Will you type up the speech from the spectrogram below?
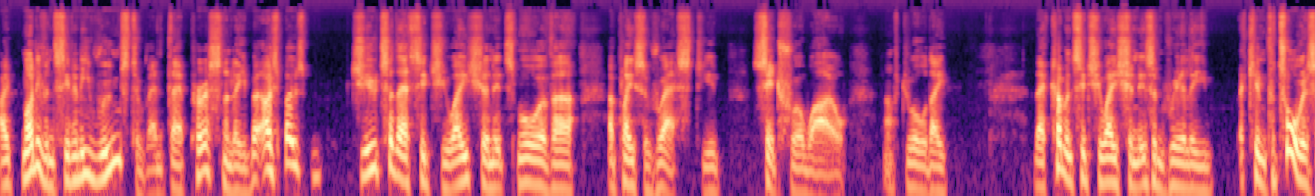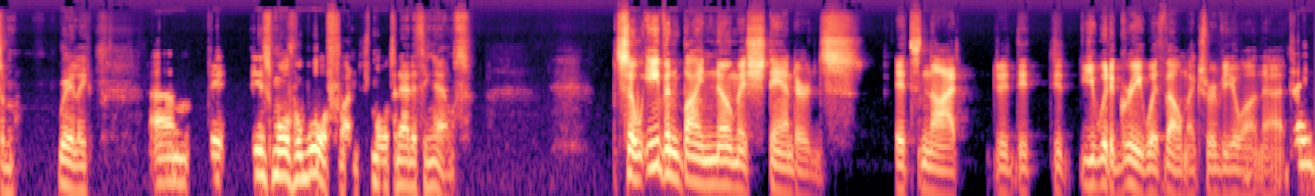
I've not even seen any rooms to rent there personally. But I suppose due to their situation, it's more of a, a place of rest. You sit for a while. After all, they their current situation isn't really akin for tourism, really. Um, it is more of a war front more than anything else. So even by gnomish standards, it's not. It, it, it- you would agree with Velmic's review on that. They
